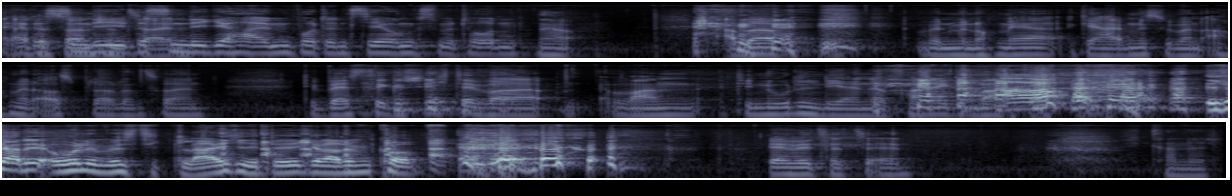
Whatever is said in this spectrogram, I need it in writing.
Ja, das das, sind die, das sind die geheimen Potenzierungsmethoden. Ja. Aber wenn wir noch mehr Geheimnisse über den Ahmed ausplaudern sollen, die beste Geschichte war, waren die Nudeln, die er in der Pfanne gemacht hat. Ich hatte ohne Mist die gleiche Idee gerade im Kopf. Wer will es erzählen? Ich kann nicht.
